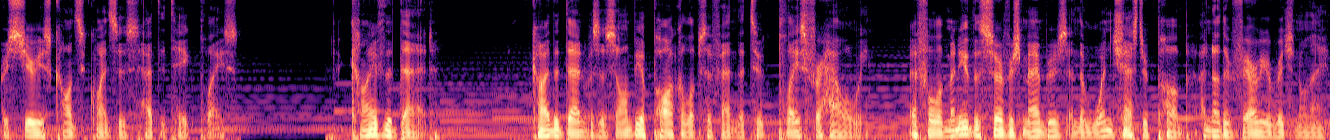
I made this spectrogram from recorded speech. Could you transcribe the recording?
or serious consequences had to take place. Kai of the Dead Kai of the Dead was a zombie apocalypse event that took place for Halloween. It followed many of the server's members in the Winchester pub, another very original name,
